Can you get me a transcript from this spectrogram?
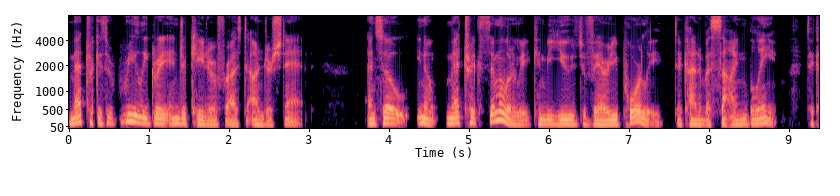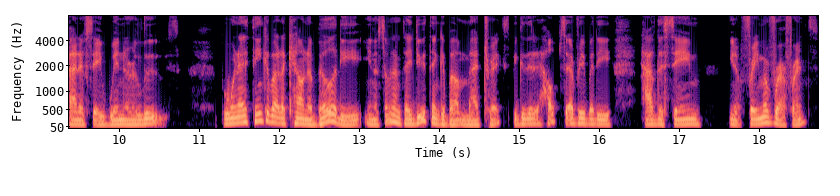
metric is a really great indicator for us to understand. And so you know metrics similarly can be used very poorly to kind of assign blame to kind of say win or lose. But when i think about accountability you know sometimes i do think about metrics because it helps everybody have the same you know frame of reference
